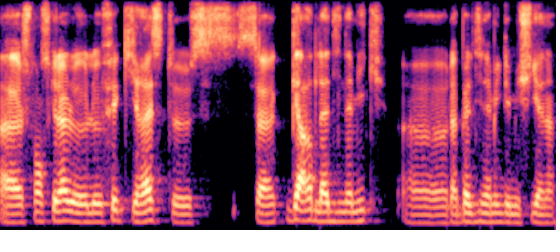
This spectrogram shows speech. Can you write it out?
Euh, je pense que là, le, fait qu'il reste, ça garde la dynamique, euh, la belle dynamique de Michigan.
